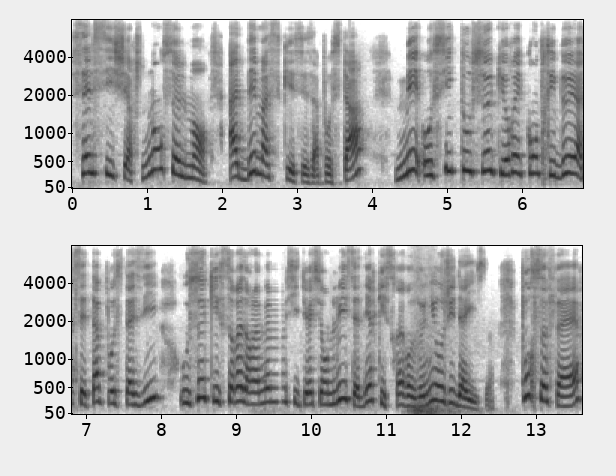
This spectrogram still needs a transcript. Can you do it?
Celle-ci cherche non seulement à démasquer ces apostats, mais aussi tous ceux qui auraient contribué à cette apostasie ou ceux qui seraient dans la même situation de lui, c'est-à-dire qui seraient revenus au judaïsme. Pour ce faire,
